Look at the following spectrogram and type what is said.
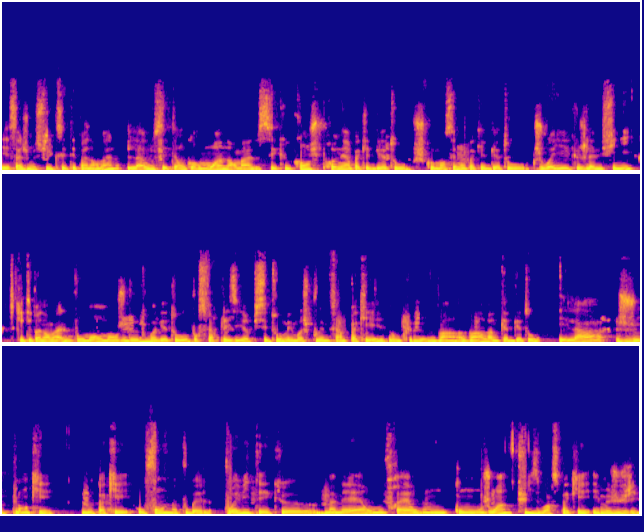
Et ça, je me suis dit que c'était pas normal. Là où c'était encore moins normal, c'est que quand je prenais un paquet de gâteaux, je commençais mon paquet de gâteaux, je voyais que je l'avais fini, ce qui était pas normal. Pour moi, on mange deux, trois gâteaux pour se faire plaisir, puis c'est tout. Mais moi, je pouvais me faire le paquet, donc 20, 20, 24 gâteaux. Et là, je planquais le paquet au fond de ma poubelle pour éviter que ma mère ou mon frère ou mon conjoint puisse voir ce paquet et me juger.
